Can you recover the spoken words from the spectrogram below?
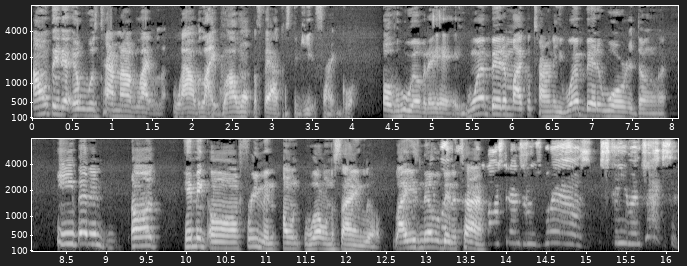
I don't think that ever was a time I was like, well, I was like, well, I want the Falcons to get Frank Gore over whoever they had. He wasn't better than Michael Turner. He wasn't better than Warrick Dunn. He ain't better than uh, him and um, Freeman on were on the same level. Like it's never been a time Los Angeles Rams, Steven Jackson.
